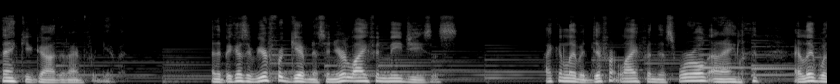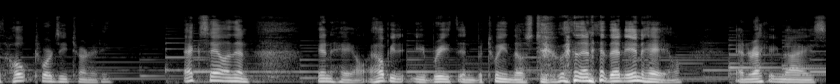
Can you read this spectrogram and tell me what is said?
Thank you, God, that I'm forgiven. And that because of your forgiveness and your life in me, Jesus, I can live a different life in this world and I live, I live with hope towards eternity. Exhale and then inhale. I hope you, you breathe in between those two and then, then inhale and recognize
